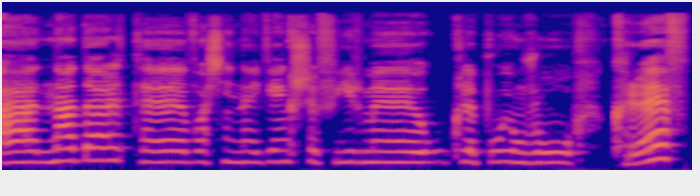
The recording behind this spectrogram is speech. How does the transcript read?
a nadal te właśnie największe firmy uklepują, że krew,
